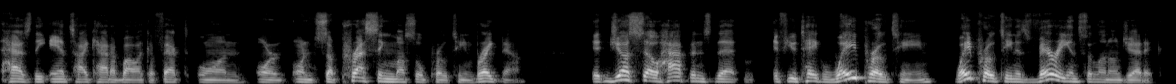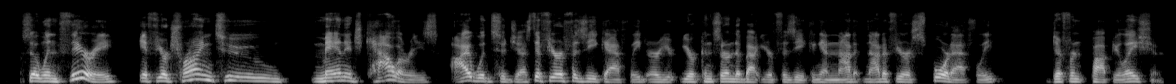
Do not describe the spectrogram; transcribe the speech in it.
has the anti-catabolic effect on or on suppressing muscle protein breakdown. It just so happens that if you take whey protein, whey protein is very insulinogenic. So in theory, if you're trying to manage calories, I would suggest if you're a physique athlete or you're, you're concerned about your physique, again, not, not if you're a sport athlete, different population.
